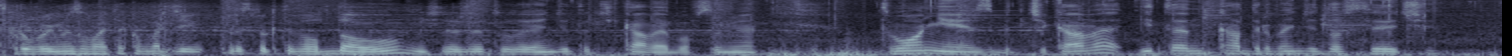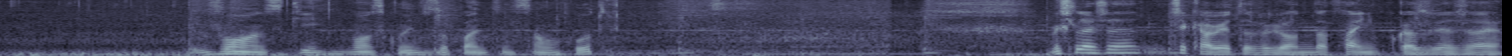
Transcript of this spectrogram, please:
Spróbujmy złapać taką bardziej perspektywę od dołu. Myślę, że tutaj będzie to ciekawe, bo w sumie tło nie jest zbyt ciekawe i ten kadr będzie dosyć wąski. Wąsko będzie złapany ten samochód. Myślę, że ciekawie to wygląda. Fajnie pokazuje, że,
